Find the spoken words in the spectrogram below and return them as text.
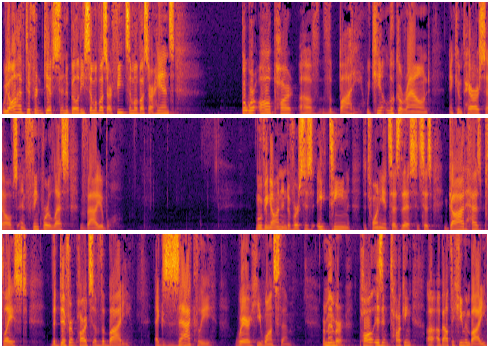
We all have different gifts and abilities. Some of us are feet, some of us are hands, but we're all part of the body. We can't look around and compare ourselves and think we're less valuable. Moving on into verses 18 to 20, it says this It says, God has placed the different parts of the body exactly where he wants them. Remember, Paul isn't talking uh, about the human body.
